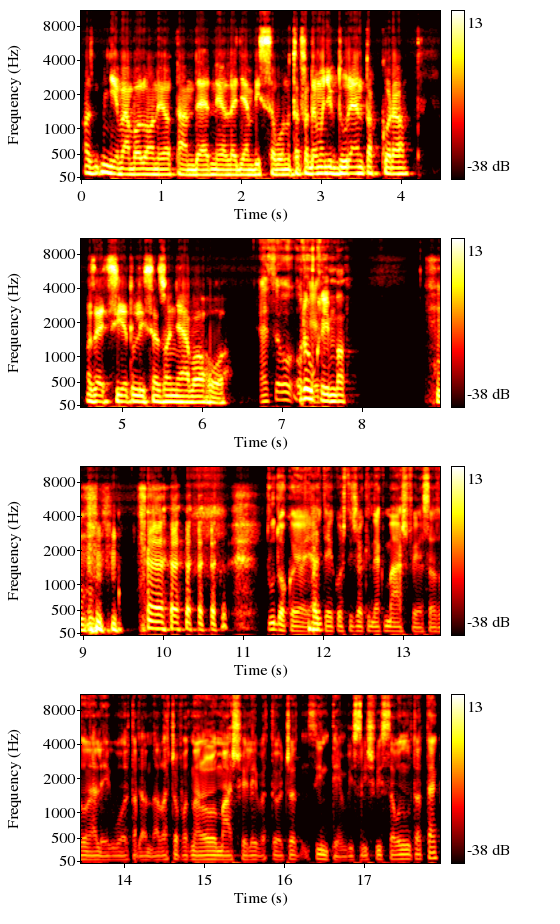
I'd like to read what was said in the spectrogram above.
az nyilvánvalóan ő a Thundernél legyen visszavonultatva, de mondjuk Durant akkor a, az egy Seattle szezonjával hol? Ez, o- okay. Brooklynba. Tudok olyan játékost is, akinek másfél szezon elég volt annál a csapatnál, ahol másfél évet töltsön, szintén vissza, is visszavonultatták.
